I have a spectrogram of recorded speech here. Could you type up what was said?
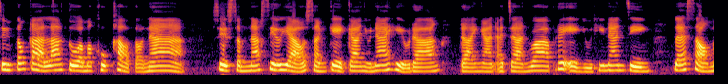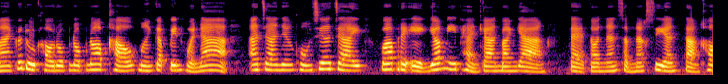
จึงต้องการลากตัวมาคุกเข่าต่อหน้าสิทธิสำนักเซียวหยาวสังเกตการอยู่หน้าเหวร้างรายงานอาจารย์ว่าพระเอกอยู่ที่นั่นจริง และสองมาก็ดูเคารพนบนอบเขาเหมือนกับเป็นหัวหน้า อาจารย์ยังคงเชื่อใจว่าพระเอกย่อมมีแผนการบางอย่าง แต่ตอนนั้นสำนักเซียนต่างเข้า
